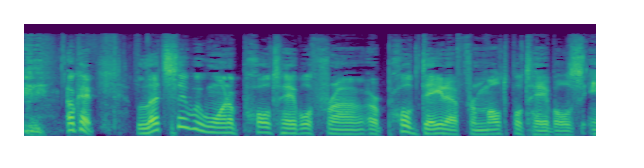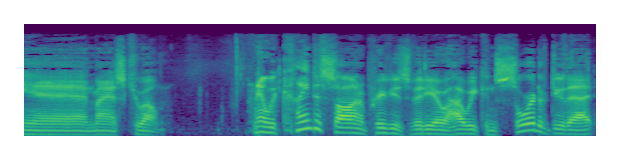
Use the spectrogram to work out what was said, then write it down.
okay, let's say we want to pull table from or pull data from multiple tables in MySQL. Now we kind of saw in a previous video how we can sort of do that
